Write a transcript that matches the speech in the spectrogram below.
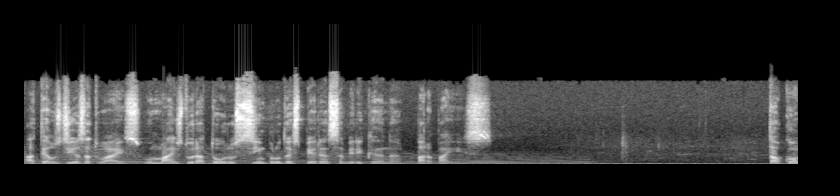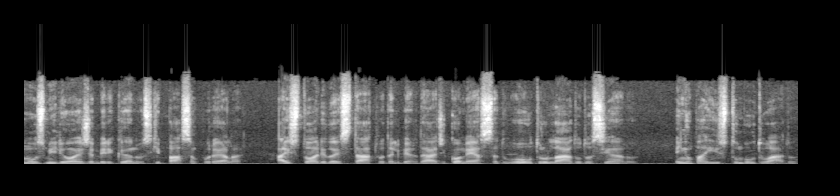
até os dias atuais, o mais duradouro símbolo da esperança americana para o país. Tal como os milhões de americanos que passam por ela, a história da Estátua da Liberdade começa do outro lado do oceano, em um país tumultuado.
